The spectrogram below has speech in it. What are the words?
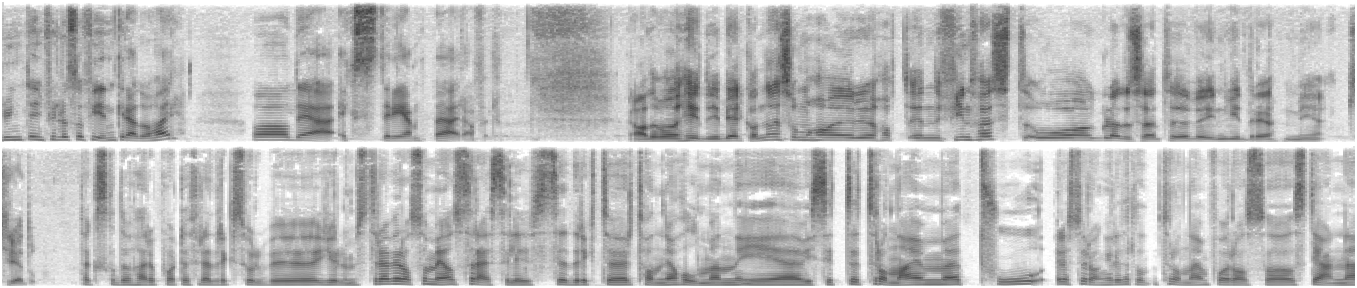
rundt den filosofien Credo har. Og det er jeg ekstremt beæra for. Ja, Det var Heidi Bjerkane som har hatt en fin fest og gleder seg til veien videre med Credo. Takk skal du ha, reporter Fredrik Solbu Gyllumstrø. Vi har også med oss reiselivsdirektør Tanja Holmen i Visit Trondheim. To restauranter i Trondheim får altså stjerne.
